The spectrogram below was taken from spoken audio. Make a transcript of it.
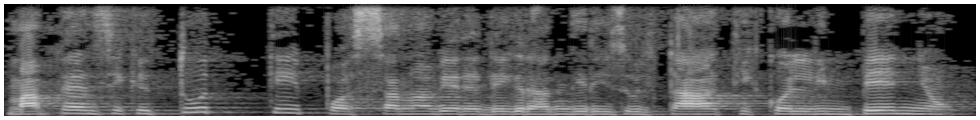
Ma pensi che tutti possano avere dei grandi risultati con l'impegno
